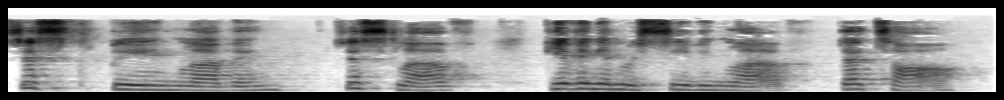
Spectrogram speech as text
Just being loving, just love, giving and receiving love. That's all.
